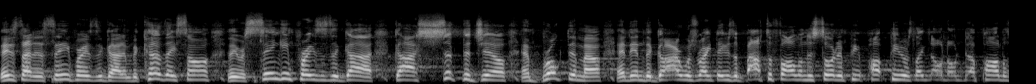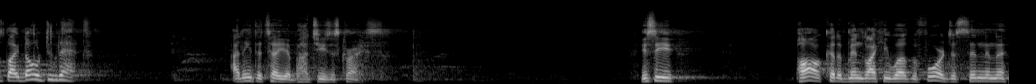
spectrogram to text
they decided to sing praises to God. And because they saw they were singing praises to God, God shook the jail and broke them out. And then the guard was right there. He was about to fall on the sword. And Peter was like, no, no, Paul was like, don't do that. I need to tell you about Jesus Christ. You see, Paul could have been like he was before, just sitting in the,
